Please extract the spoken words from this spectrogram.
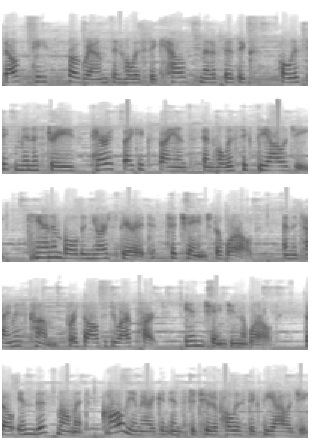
self-paced programs in holistic health, metaphysics, holistic ministries, parapsychic science, and holistic theology can embolden your spirit to change the world. And the time has come for us all to do our part in changing the world. So in this moment, call the American Institute of Holistic Theology.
